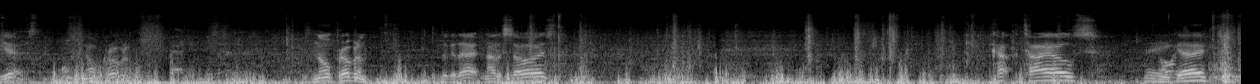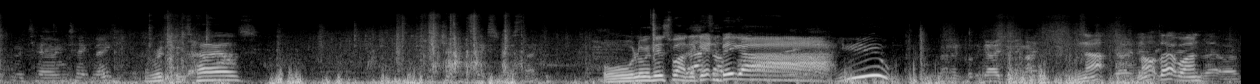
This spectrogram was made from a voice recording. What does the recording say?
Yes, no problem. There's no problem. Look at that, another size. Cut the tails. There you go. Good tearing technique. Rip the tails. Sex first? Oh, look at this one. They're getting a bigger. You. Don't put the gauge on you, mate. Nah, not that one. That one.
